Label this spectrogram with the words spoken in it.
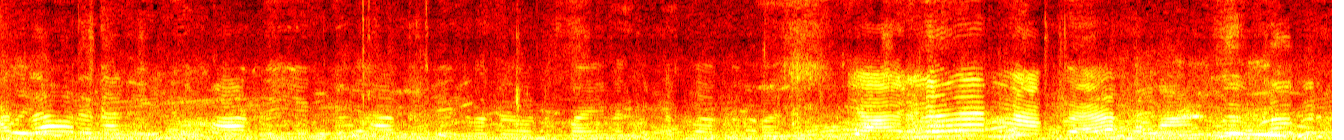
அதான் ஒரு நான் எங்கேயும் பார்த்தேன் எங்கேயும் பார்த்தேன் கொண்டு வந்து பையனை கிட்ட பார்த்தேன் எவ்வளோ பேர்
